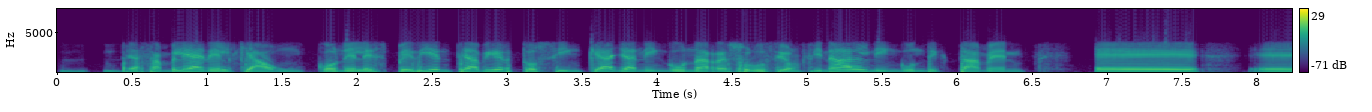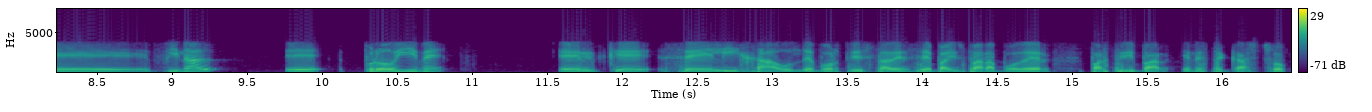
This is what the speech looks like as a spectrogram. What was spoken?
de asamblea en el que aun con el expediente abierto sin que haya ninguna resolución final, ningún dictamen eh, final, prohíbe el que se elija a un deportista de ese país para poder participar, en este caso,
